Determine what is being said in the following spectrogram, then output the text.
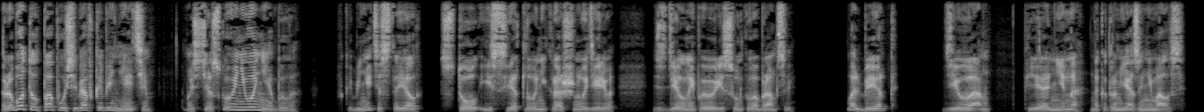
Работал папа у себя в кабинете. Мастерской у него не было. В кабинете стоял стол из светлого некрашенного дерева, сделанный по его рисунку в Абрамцеве, мольберт, диван, пианино, на котором я занималась,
